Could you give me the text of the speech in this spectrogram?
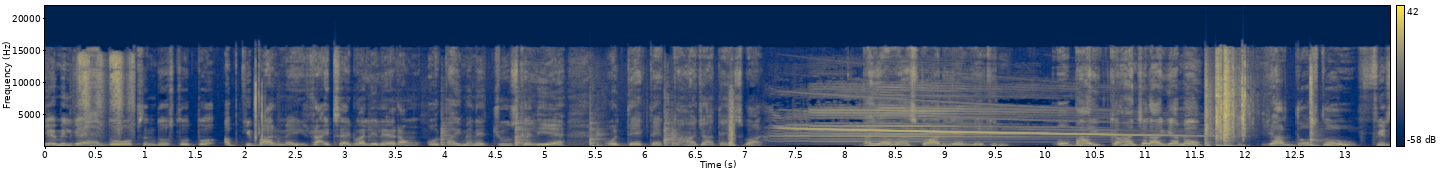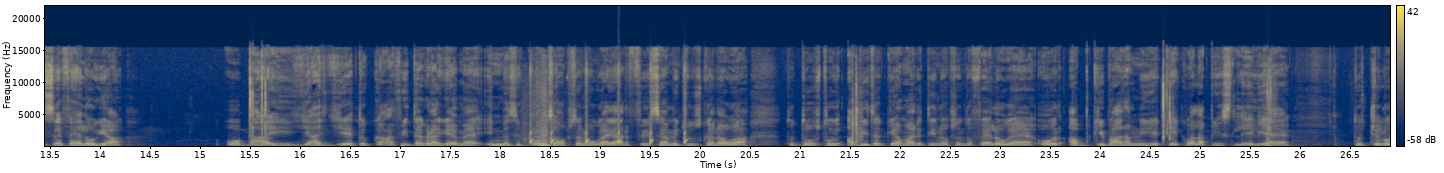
ये मिल गए हैं दो ऑप्शन दोस्तों। तो अब की बार मैं राइट साइड वाली ले रहा हूँ और भाई मैंने चूज़ कर लिया है और देखते हैं कहाँ जाते हैं इस बार। भाई आवाज़ तो आ रही है, लेकिन ओ भाई कहाँ चला गया मैं? यार दोस्तों, फिर से फेल हो गया। ओ भाई यार, ये तो काफ़ी तगड़ा गया मैं इनमें से कौन सा ऑप्शन होगा यार? फिर से हमें चूज़ करना होगा। तो दोस्तों, अभी तक के हमारे तीन ऑप्शन तो फेल हो गए हैं और अब की बार हमने ये केक वाला पीस ले लिया है। तो चलो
